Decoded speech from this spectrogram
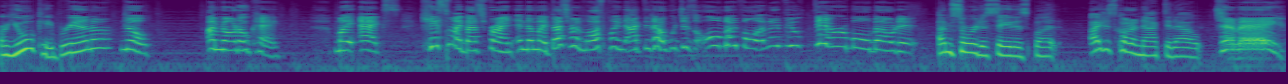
Are you okay, Brianna? No, I'm not okay. My ex kissed my best friend, and then my best friend lost plane acted out, which is all my fault, and I feel terrible about it. I'm sorry to say this, but I just got enacted out. Timmy!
